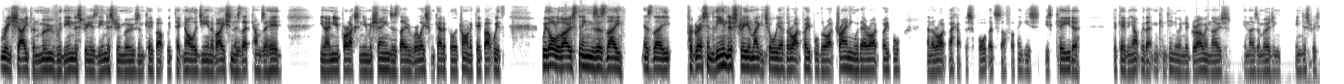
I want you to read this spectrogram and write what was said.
reshape and move with the industry as the industry moves and keep up with technology innovation as that comes ahead. You know, new products and new machines as they release from Caterpillar, trying to keep up with with all of those things as they as they progress into the industry and making sure we have the right people, the right training with our right people, and the right backup to support that stuff. I think is is key to to keeping up with that and continuing to grow in those in those emerging industries.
